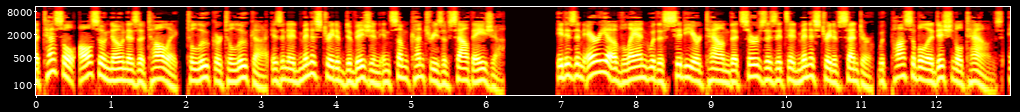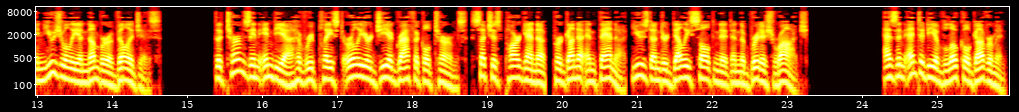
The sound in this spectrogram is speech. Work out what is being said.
A tehsil also known as a taluk, taluk or taluka is an administrative division in some countries of South Asia. It is an area of land with a city or town that serves as its administrative center, with possible additional towns, and usually a number of villages. The terms in India have replaced earlier geographical terms, such as Pargana, Pargana and Thana, used under Delhi Sultanate and the British Raj. As an entity of local government,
